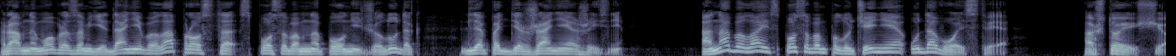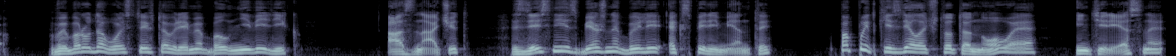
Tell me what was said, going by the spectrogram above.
Равным образом еда не была просто способом наполнить желудок для поддержания жизни. Она была и способом получения удовольствия. А что еще? Выбор удовольствий в то время был невелик. А значит, здесь неизбежны были эксперименты, попытки сделать что-то новое, интересное.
